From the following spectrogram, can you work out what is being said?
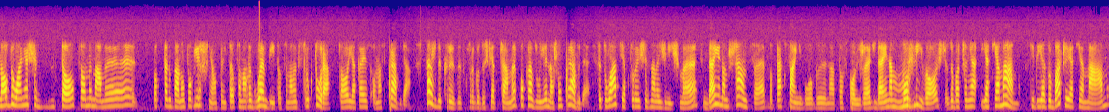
no, wyłania się to, co my mamy pod tak zwaną powierzchnią, czyli to, co mamy głębiej, to, co mamy w strukturach, to, jaka jest o nas prawda. Każdy kryzys, którego doświadczamy, pokazuje naszą prawdę. Sytuacja, w której się znaleźliśmy, daje nam szansę, bo tak fajnie byłoby na to spojrzeć, daje nam możliwość zobaczenia, jak ja mam. Kiedy ja zobaczę, jak ja mam,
